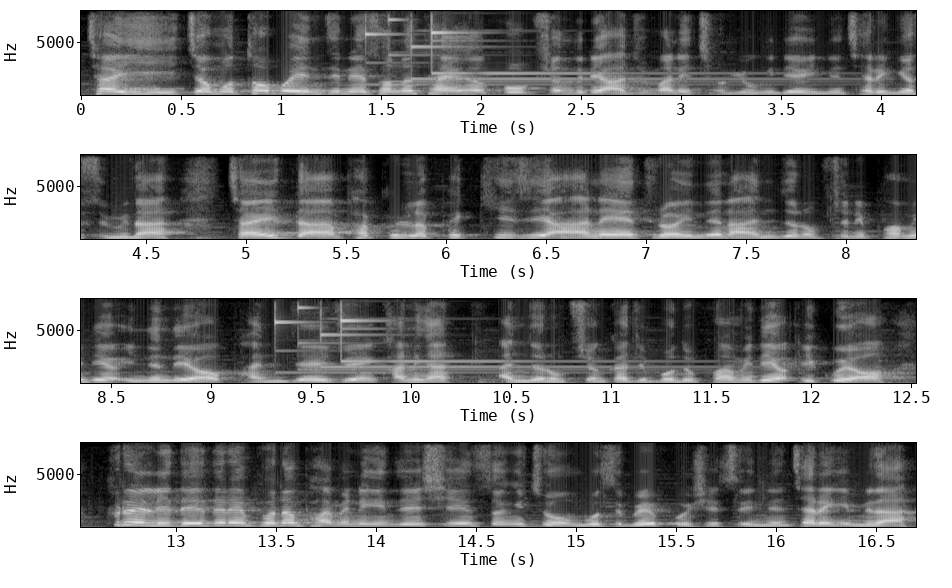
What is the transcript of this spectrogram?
자 이 2.5 터보 엔진에서는 다양한 고옵션들이 아주 많이 적용이 되어 있는 차량이었습니다. 자 일단 파퓰러 패키지 안에 들어있는 안전 옵션이 포함이 되어 있는데요. 반자율 주행 가능한 안전 옵션까지 모두 포함이 되어 있고요. 풀LED 헤드램프는 밤에는 굉장히 시인성이 좋은 모습을 보실 수 있는 차량입니다.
